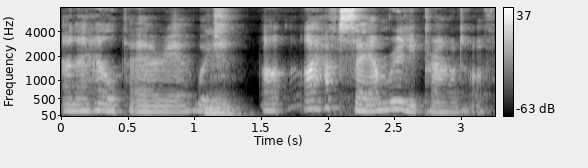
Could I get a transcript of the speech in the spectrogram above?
and a help area, which I, I have to say I'm really proud of.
